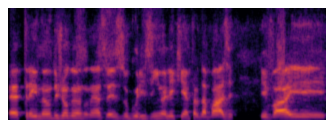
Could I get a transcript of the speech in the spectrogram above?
é, treinando e jogando, né? Às vezes o gurizinho ali que entra da base e vai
